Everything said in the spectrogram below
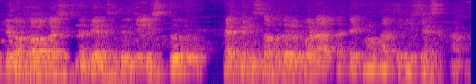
ఇటు గొప్ప అవకాశం చెల్లిస్తూ హ్యాపీ సోదరులు కూడా ప్రత్యేకంగా తెలియజేస్తున్నాను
